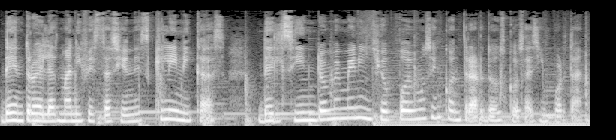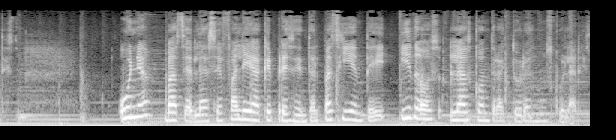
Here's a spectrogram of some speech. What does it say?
Dentro de las manifestaciones clínicas del síndrome meningio podemos encontrar dos cosas importantes. Una va a ser la cefalea que presenta el paciente y dos, las contracturas musculares.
